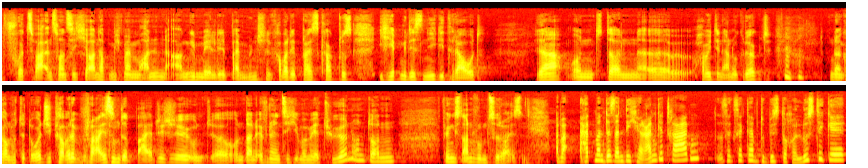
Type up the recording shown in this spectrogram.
vor 22 Jahren hat mich mein Mann angemeldet beim München Kabarettpreis Kaktus. Ich hätte mir das nie getraut. Ja, und dann äh, habe ich den auch noch gekriegt. Und dann kam noch der deutsche Kabarettpreis und der bayerische und, äh, und dann öffnen sich immer mehr Türen und dann fängst an rumzureisen. Aber hat man das an dich herangetragen, dass er gesagt hat, du bist doch eine Lustige,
